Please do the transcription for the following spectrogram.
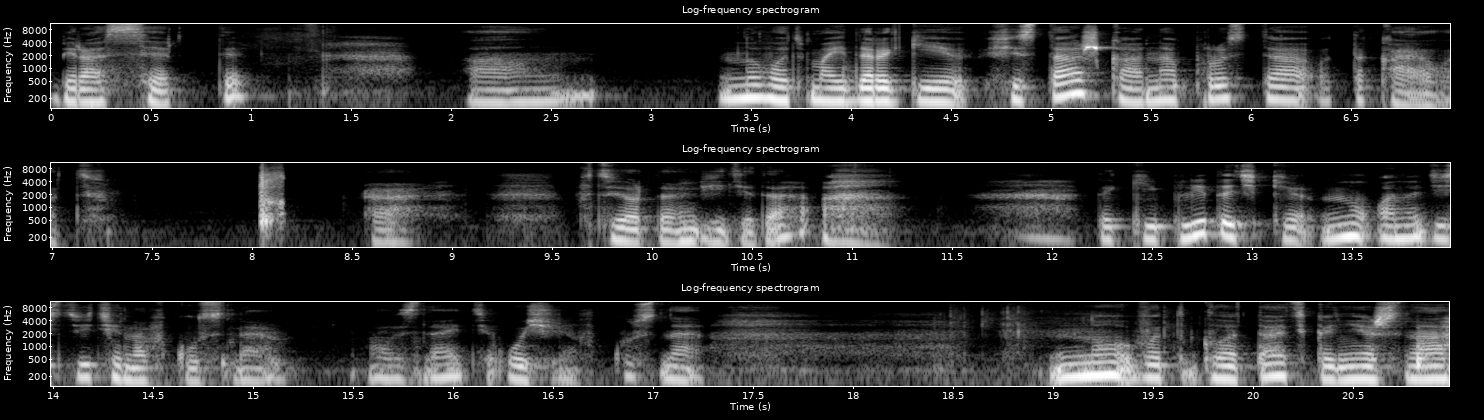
Biraz sertti. Ну вот, мои дорогие, фисташка, она просто вот такая вот э, в твердом виде, да? Такие плиточки, ну, она действительно вкусная. Вы знаете, очень вкусная. Ну, вот глотать, конечно,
